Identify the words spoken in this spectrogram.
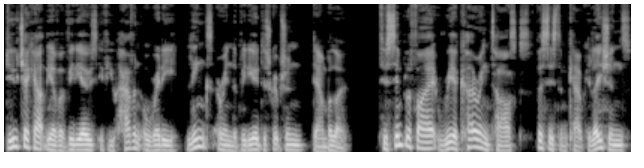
do check out the other videos if you haven't already, links are in the video description down below. To simplify reoccurring tasks for system calculations,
